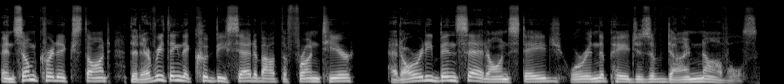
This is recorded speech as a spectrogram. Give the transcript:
And some critics thought that everything that could be said about the frontier had already been said on stage or in the pages of dime novels.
